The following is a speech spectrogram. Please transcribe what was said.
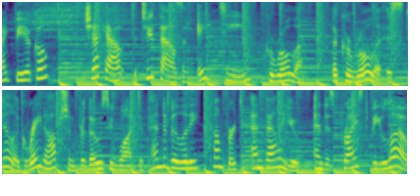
Right vehicle? Check out the 2018 Corolla. The Corolla is still a great option for those who want dependability, comfort, and value, and is priced below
